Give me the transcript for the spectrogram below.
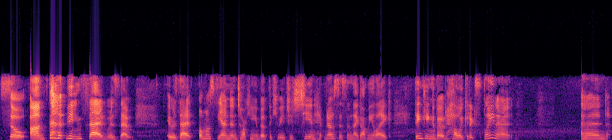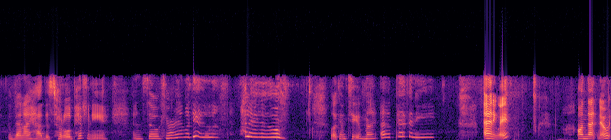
So, um, that being said, was that it was at almost the end and talking about the QHHT and hypnosis, and that got me like, thinking about how I could explain it. And then I had this total epiphany. And so here I am with you. Hello. Welcome to my epiphany. Anyway, on that note,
